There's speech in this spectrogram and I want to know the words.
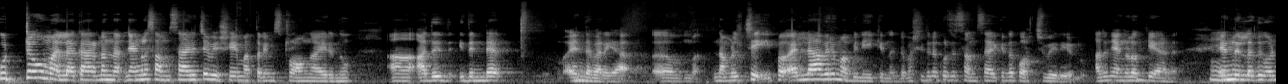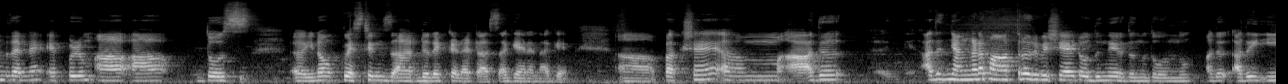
കുറ്റവുമല്ല. കാരണം ഞങ്ങൾ സംസാരിച്ച വിഷയം അത്രയും സ്ട്രോങ് ആയിരുന്നു. അത് ഇതിന്റെ എന്താ പറയാ നമ്മൾ ഇപ്പൊ എല്ലാവരും അഭിനയിക്കുന്നുണ്ട്. പക്ഷെ ഇതിനെക്കുറിച്ച് സംസാരിക്കുന്ന കുറച്ച് പേരേ ഉള്ളൂ. അത് ഞങ്ങളൊക്കെയാണ്. എന്നുള്ളത് കൊണ്ട് തന്നെ എപ്പോഴും ആ ആ those you know questions are directed at us again and again പക്ഷേ അത് അത് ഞങ്ങളുടെ മാത്രം ഒരു വിഷയമായിട്ട് ഒതുങ്ങരുതെന്ന് തോന്നുന്നു. അത് അത് ഈ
